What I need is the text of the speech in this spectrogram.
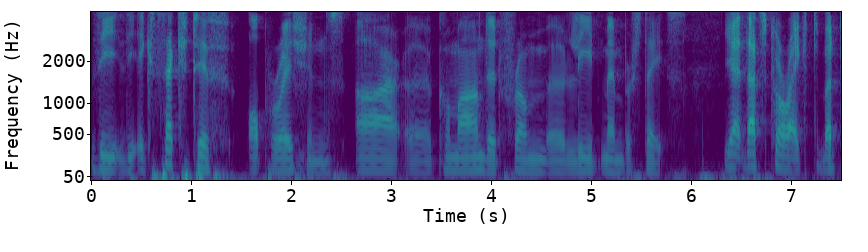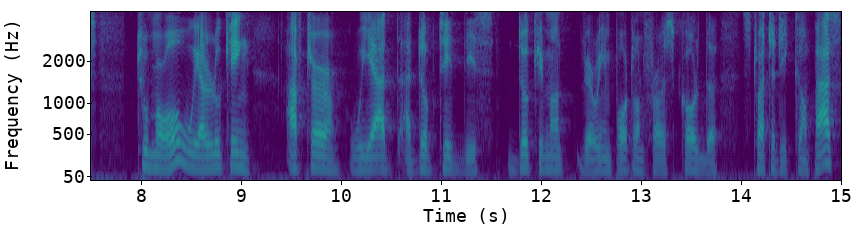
the, the executive operations are uh, commanded from uh, lead member states. Yeah, that's correct. But tomorrow we are looking after we had adopted this document very important for us called the strategic compass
